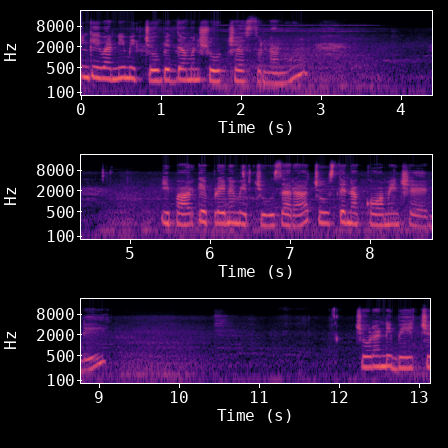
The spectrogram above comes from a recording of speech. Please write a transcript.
ఇంక ఇవన్నీ మీకు చూపిద్దామని షూట్ చేస్తున్నాను. ఈ పార్క్ ఎప్పుడైనా మీరు చూసారా? చూస్తే నాకు కామెంట్ చేయండి. చూడండి బీచ్.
